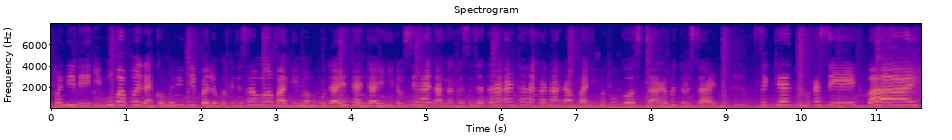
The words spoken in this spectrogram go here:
pendidik, ibu bapa dan komuniti perlu bekerjasama bagi membudayakan gaya hidup sihat agar kesejahteraan kanak-kanak dapat diperkukuh secara berterusan. Sekian, terima kasih. Bye.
